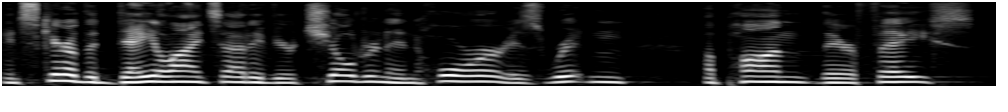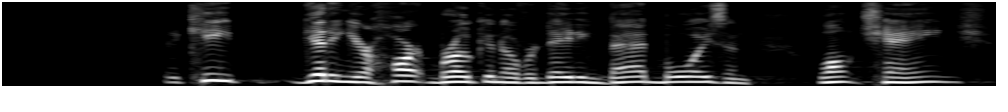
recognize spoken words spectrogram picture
And scare the daylights out of your children, and horror is written upon their face. Keep getting your heart broken over dating bad boys and won't change.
